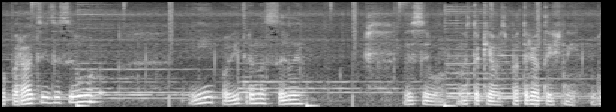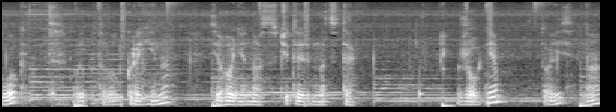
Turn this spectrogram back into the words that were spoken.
операцій ЗСУ і повітряна сили ЗСУ. Ось такий ось патріотичний блок випустила Україна. Сьогодні у нас 14 жовтня, тобто на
